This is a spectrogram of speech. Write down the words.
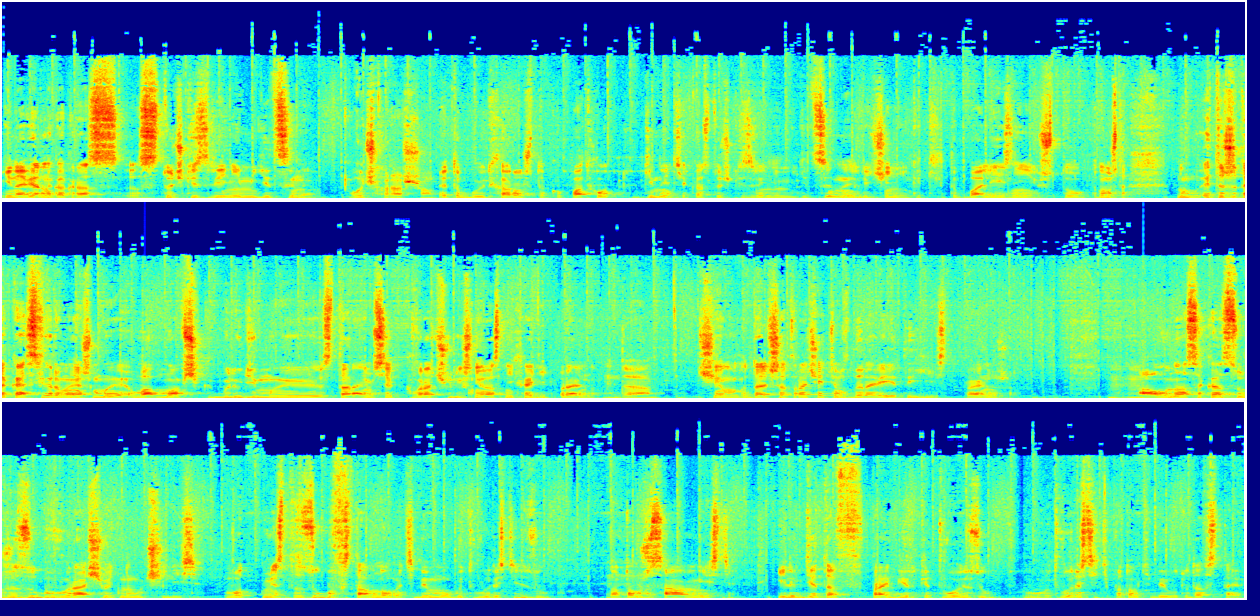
И, наверное, как раз с точки зрения медицины. Очень хорошо. Это будет хороший такой подход. Генетика с точки зрения медицины, лечения каких-то болезней, что... Потому что, ну, это же такая сфера, знаешь, мы, во- мы вообще как бы люди, мы стараемся к врачу лишний раз не ходить, правильно? Да. Чем дальше от врача, тем здоровее это и есть, правильно же? А у нас, оказывается, уже зубы выращивать научились. Вот вместо зуба вставного тебе могут вырастить зуб на том же самом месте. Или где-то в пробирке твой зуб вот, вырастить, и потом тебе его туда вставить.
